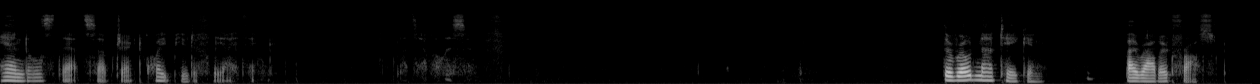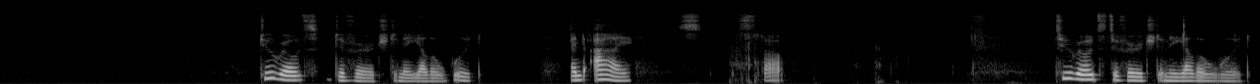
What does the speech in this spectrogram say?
handles that subject quite beautifully, I think. Let's have a listen. The Road Not Taken by Robert Frost. Two roads diverged in a yellow wood, and I s- stop. Two roads diverged in a yellow wood,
